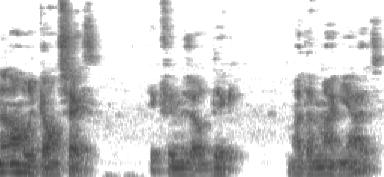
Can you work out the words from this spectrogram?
de andere kant zegt, ik vind mezelf dik. Maar dat maakt niet uit.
